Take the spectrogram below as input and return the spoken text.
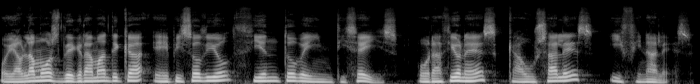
Hoy hablamos de gramática, episodio 126, oraciones causales y finales.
